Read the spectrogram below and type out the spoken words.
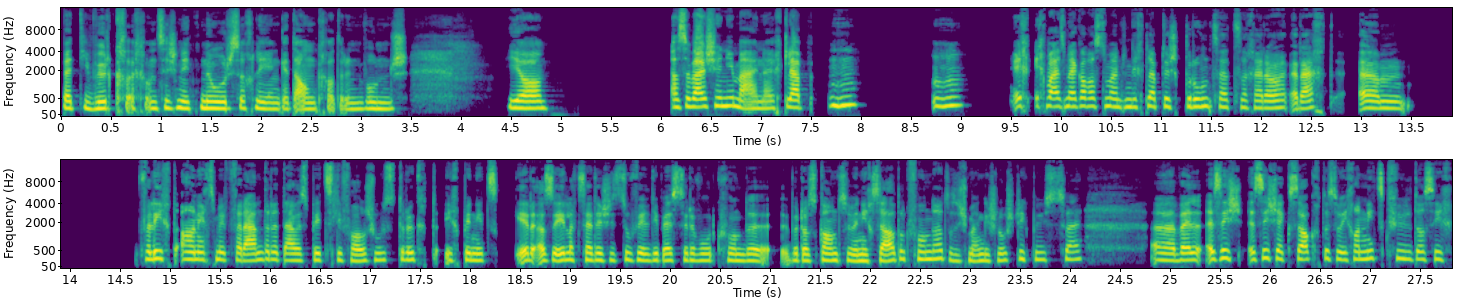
will ich wirklich und es ist nicht nur so ein, bisschen ein Gedanke oder ein Wunsch. Ja, also weißt du, was ich meine? Ich glaube, Mhm. Mhm. Ich, ich, weiß mega, was du meinst und ich glaube, du hast grundsätzlich recht. Ähm, vielleicht habe ich es mit verändert auch ein bisschen falsch ausgedrückt. Ich bin jetzt, also ehrlich gesagt, hast jetzt zu viel die besseren Worte gefunden über das Ganze, wenn ich selber gefunden habe. Das ist manchmal lustig bei uns zwei. Äh, weil es ist, es ist exakt so. Ich habe nicht das Gefühl, dass ich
